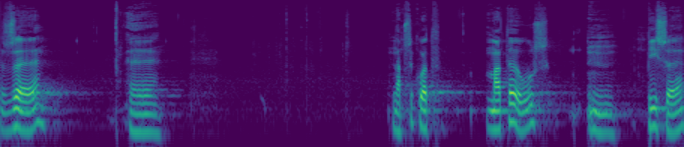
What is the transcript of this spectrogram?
że e, na przykład Mateusz pisze,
